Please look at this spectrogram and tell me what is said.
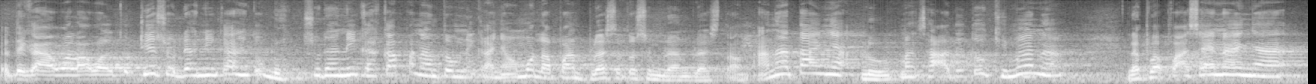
Ketika awal-awal itu dia sudah nikah itu loh, sudah nikah kapan antum nikahnya umur 18 atau 19 tahun. Anak tanya, "Loh, saat itu gimana?" Lah bapak saya nanya,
